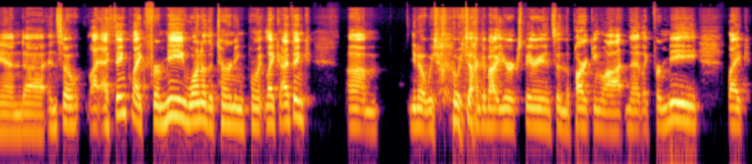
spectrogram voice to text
And uh, and so I think like for me, one of the turning point, like I think um, you know, we we talked about your experience in the parking lot, and that like for me, like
